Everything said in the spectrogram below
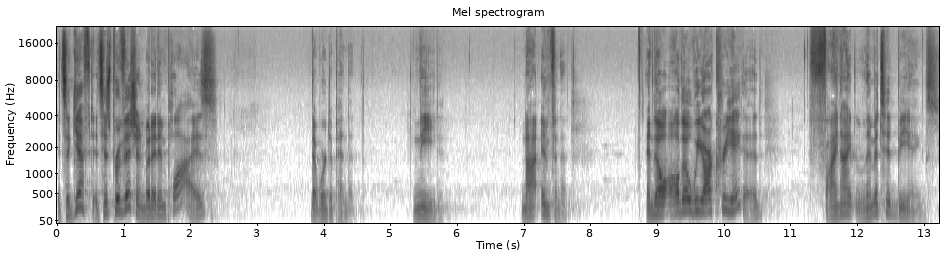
It's a gift, it's His provision, but it implies that we're dependent, need, not infinite. And though, although we are created, finite, limited beings,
